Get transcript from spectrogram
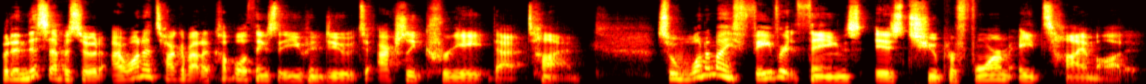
But in this episode, I want to talk about a couple of things that you can do to actually create that time. So, one of my favorite things is to perform a time audit.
